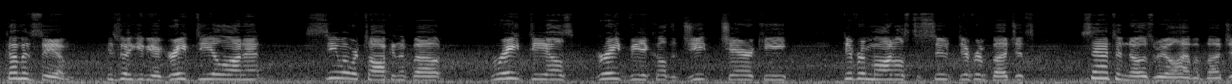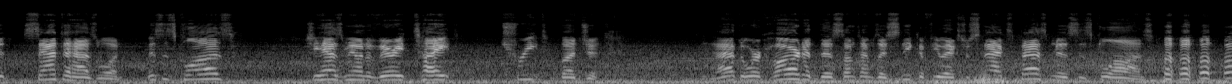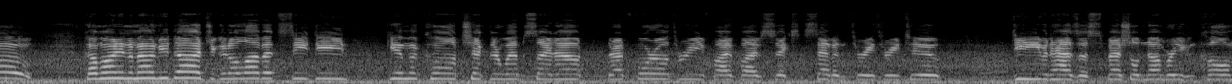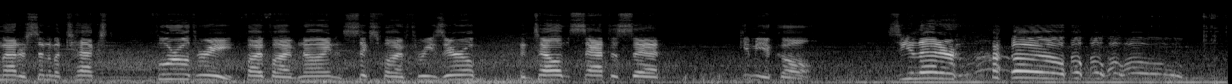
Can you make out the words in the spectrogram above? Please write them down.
Come and see him. He's going to give you a great deal on it. See what we're talking about. Great deals, great vehicle, the Jeep Cherokee. Different models to suit different budgets. Santa knows we all have a budget. Santa has one. Mrs. Claus, she has me on a very tight treat budget. I have to work hard at this. Sometimes I sneak a few extra snacks past Mrs. Claus. Come on into Mountain View Dodge. You're going to love it. See Dean. Give them a call. Check their website out. They're at 403-556-7332. Dean even has a special number you can call them at or send them a text. 403-559-6530 and tell them Santa said, give me a call. See you later.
